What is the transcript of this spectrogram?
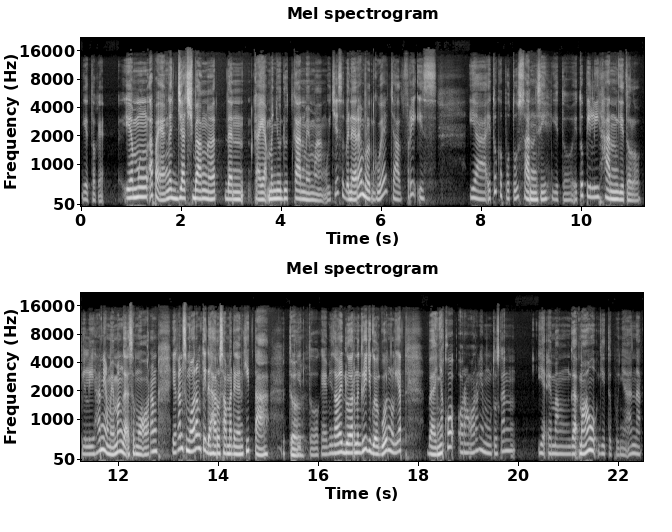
gitu kayak ya meng, apa ya ngejudge banget dan kayak menyudutkan memang. Which is sebenarnya menurut gue child free is ya itu keputusan sih gitu. Itu pilihan gitu loh. Pilihan yang memang nggak semua orang ya kan semua orang tidak harus sama dengan kita. Betul. gitu. Kayak misalnya di luar negeri juga gue ngelihat banyak kok orang-orang yang memutuskan ya emang nggak mau gitu punya anak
